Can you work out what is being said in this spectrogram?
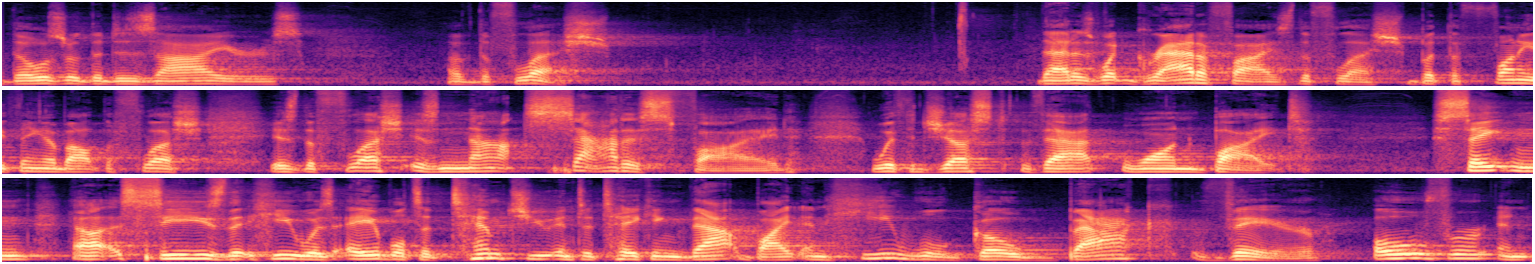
Those are the desires of the flesh. That is what gratifies the flesh. But the funny thing about the flesh is the flesh is not satisfied with just that one bite. Satan uh, sees that he was able to tempt you into taking that bite, and he will go back there over and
